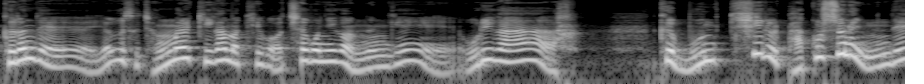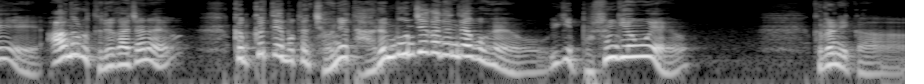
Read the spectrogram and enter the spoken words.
그런데 여기서 정말 기가 막히고 어처구니가 없는 게 우리가 그 문 키를 바꿀 수는 있는데 안으로 들어가잖아요. 그럼 그때부터는 전혀 다른 문제가 된다고 해요. 이게 무슨 경우예요? 그러니까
